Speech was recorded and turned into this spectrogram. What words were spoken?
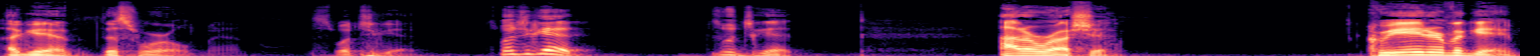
Again, this world, man. This is what you get. It's what you get. It's what you get. Out of Russia, creator of a game.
